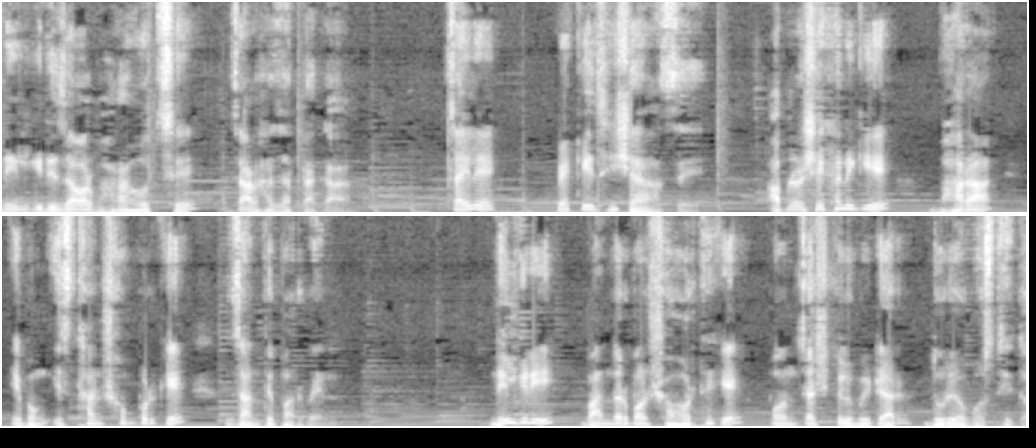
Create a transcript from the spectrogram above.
নীলগিরি যাওয়ার ভাড়া হচ্ছে চার হাজার টাকা। চাইলে প্যাকেজ হিসেবে আছে। আপনারা সেখানে গিয়ে ভাড়া এবং স্থান সম্পর্কে জানতে পারবেন। নীলগিরি বান্দরবান শহর থেকে পঞ্চাশ কিলোমিটার দূরে অবস্থিত।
